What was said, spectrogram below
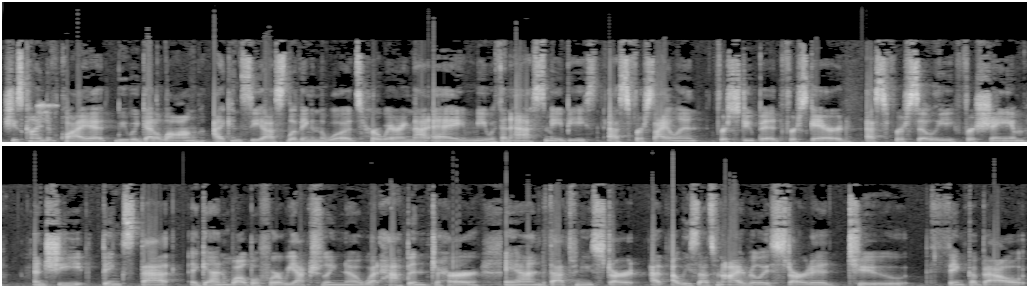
She's kind of quiet. We would get along. I can see us living in the woods, her wearing that A, me with an S maybe. S for silent, for stupid, for scared, S for silly, for shame. And she thinks that, again, well before we actually know what happened to her. And that's when you start, at, at least that's when I really started to think about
